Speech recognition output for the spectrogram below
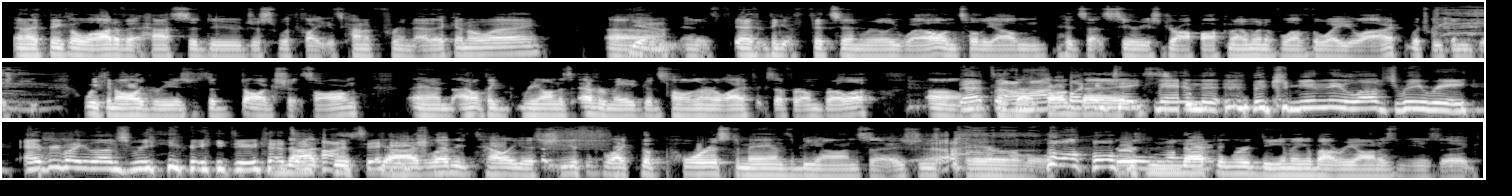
and I think a lot of it has to do just with like it's kind of frenetic in a way. Um, Yeah. and it, I think it fits in really well until the album hits that serious drop off moment of "Love the Way You Lie," which we can just we can all agree is just a dog shit song. And I don't think Rihanna's ever made a good song in her life except for Umbrella. Um, That's a that hot fucking bangs. take, man. The the community loves Riri. Everybody loves Riri, dude. That's Not a hot this take. guy. Let me tell you, she is like the poorest man's Beyonce. She's terrible. Oh, There's my- nothing redeeming about Rihanna's music.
